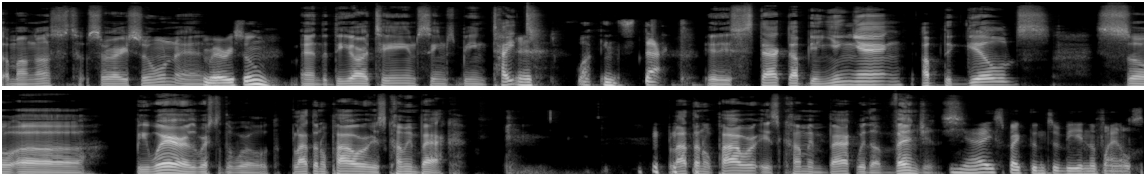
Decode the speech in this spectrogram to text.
among us very soon, and Very soon. and the DR team seems being tight. It's fucking stacked. It is stacked up the yin yang, up the guilds. So, uh, beware of the rest of the world. Platano Power is coming back. Platano Power is coming back with a vengeance. Yeah, I expect them to be in the finals.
